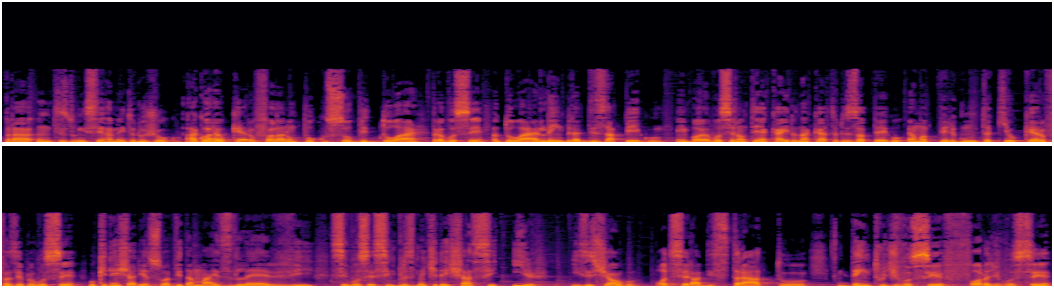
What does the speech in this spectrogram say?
para antes do encerramento do jogo. Agora eu quero falar um pouco sobre doar para você. Doar lembra desapego. Embora você não tenha caído na carta do desapego, é uma pergunta que eu quero fazer para você. O que deixaria sua vida mais leve se você simplesmente deixasse ir? Existe algo? Pode ser abstrato, dentro de você, fora de você,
